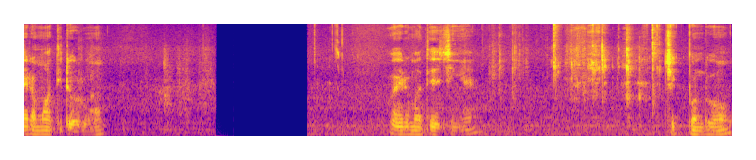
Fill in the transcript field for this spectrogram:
டயரை மாற்றிட்டு வருவோம். வயிறு மாற்றியாச்சுங்க செக் பண்ணுவோம்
